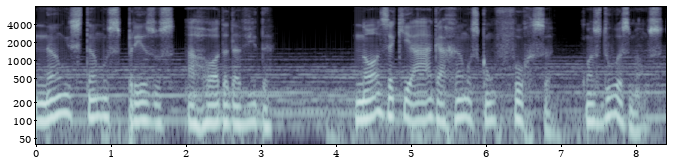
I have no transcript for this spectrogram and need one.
Não estamos presos à roda da vida. Nós é que a agarramos com força, com as duas mãos.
